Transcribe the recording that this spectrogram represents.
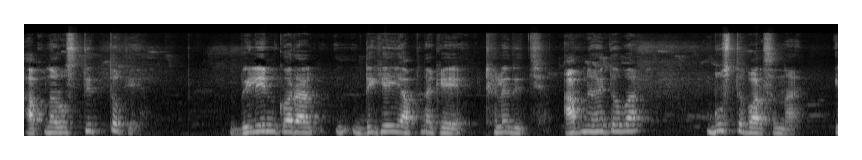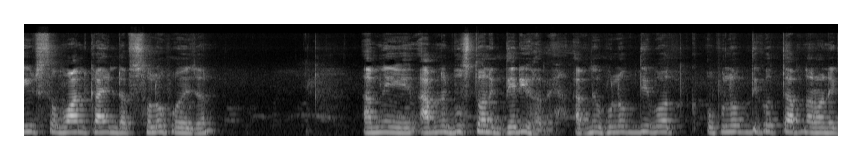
আপনার অস্তিত্বকে বিলীন করার দিকেই আপনাকে ঠেলে দিচ্ছে। আপনি হয়তো বা বুঝতে পারছেন না it's one kind of solo প্রয়োজন আপনি, আপনার বুঝতে অনেক দেরি হবে। আপনি উপলব্ধি বোধ উপলব্ধি করতে আপনার অনেক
